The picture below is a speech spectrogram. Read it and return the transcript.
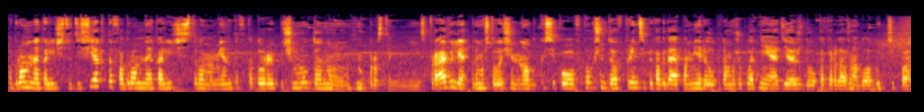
Огромное количество дефектов, огромное количество моментов, которые почему-то, ну, просто не исправили, потому что очень много косяков. В общем-то, в принципе, когда я померила потом уже плотнее одежду, которая должна была быть, типа,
